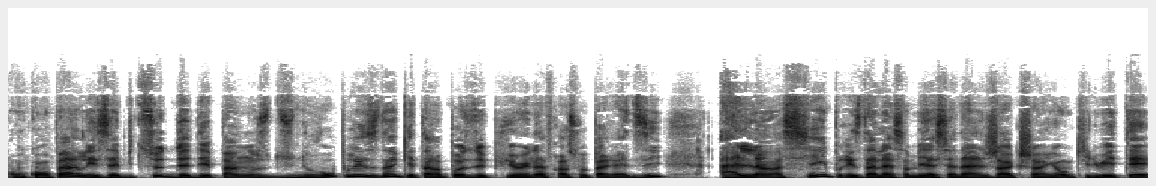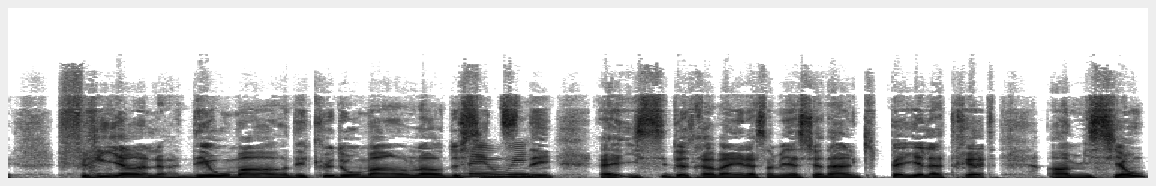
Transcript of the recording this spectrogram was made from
on compare les habitudes de dépenses du nouveau président qui est en poste depuis un an, François Paradis, à l'ancien président de l'Assemblée nationale, Jacques Chagnon, qui lui était friand là, des homards, des queues d'homards lors de Ben ses oui. dîners euh, ici de travail à l'Assemblée nationale, qui payait la traite en mission.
